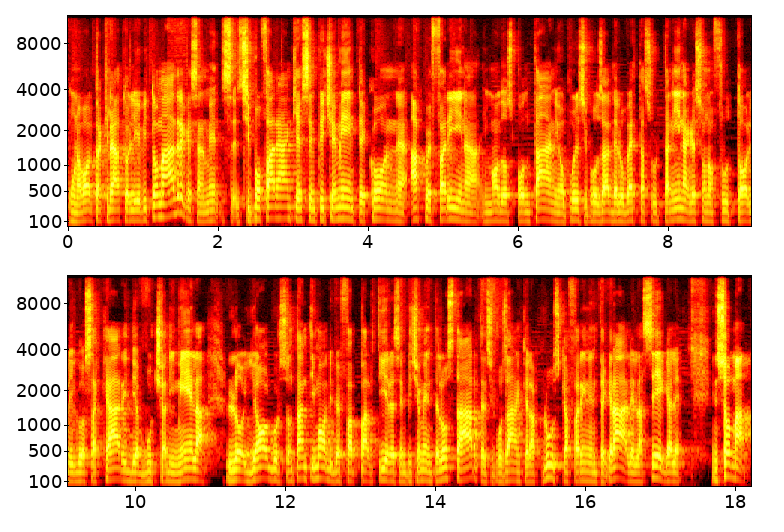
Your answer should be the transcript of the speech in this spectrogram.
una volta creato il lievito madre, che si può fare anche semplicemente con acqua e farina in modo spontaneo, oppure si può usare dell'uvetta sultanina che sono frutto oligosaccaridi, a buccia di mela, lo yogurt, sono tanti modi per far partire semplicemente lo starter, si può usare anche la crusca, farina integrale, la segale, insomma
